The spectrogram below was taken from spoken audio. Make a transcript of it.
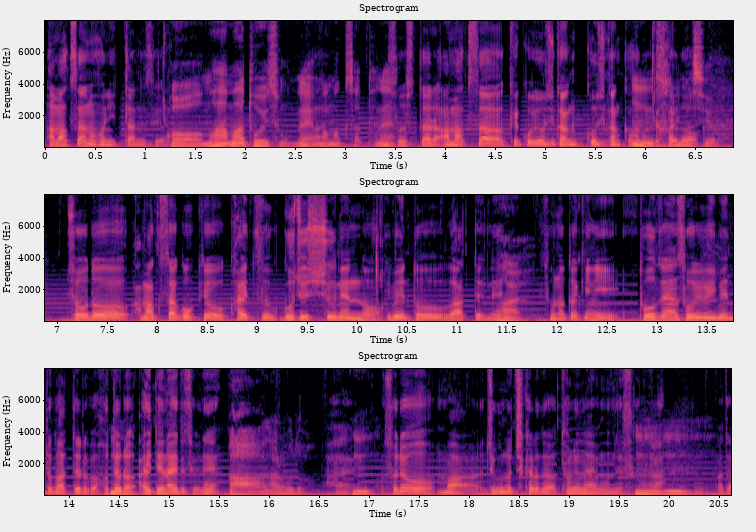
天草の方に行ったんですよ。ああまあまあ遠いですもんね、はい天草ってね。そしたら天草は結構4時間5時間かかるんですけど、かりますよ。ちょうど天草五橋開通50周年のイベントがあってね、はい。その時に当然そういうイベントがあってるからホテルは空いてないですよね。ああなるほど。はいうんそれをまあ自分の力では取れないもんですから、うんうんまた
